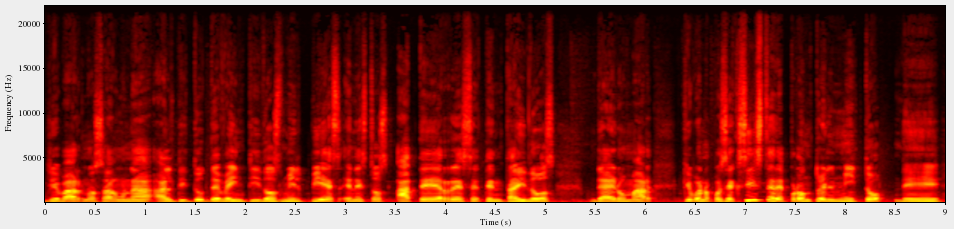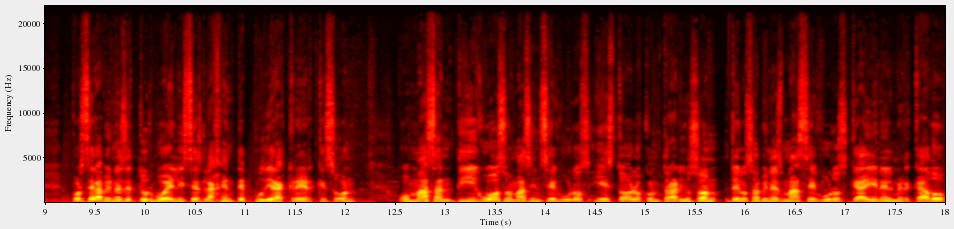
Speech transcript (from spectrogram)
llevarnos a una altitud de 22 mil pies en estos ATR 72 de Aeromar, que bueno, pues existe de pronto el mito de, por ser aviones de turbohélices, la gente pudiera creer que son o más antiguos o más inseguros y es todo lo contrario, son de los aviones más seguros que hay en el mercado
